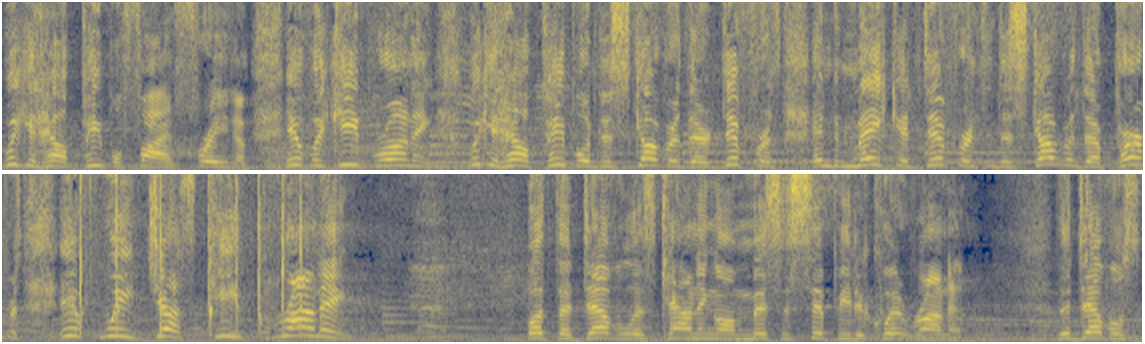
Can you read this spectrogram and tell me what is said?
we can help people find freedom. If we keep running, we can help people discover their difference and to make a difference and discover their purpose if we just keep running. But the devil is counting on Mississippi to quit running the devil's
